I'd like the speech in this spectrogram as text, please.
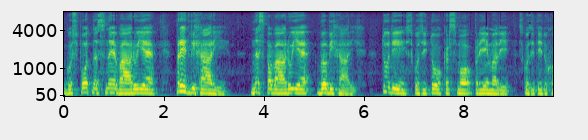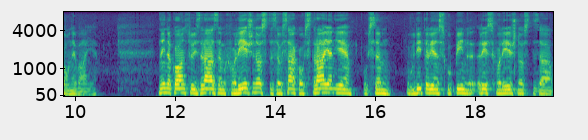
Gospod nas ne varuje pred viharji, nas pa varuje v viharjih, tudi skozi to, kar smo prejemali skozi te duhovne vaje. Naj na koncu izrazim hvaležnost za vsako ustrajanje, vsem voditeljem skupin, res hvaležnost za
